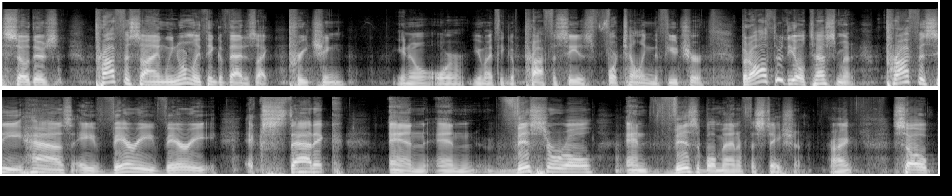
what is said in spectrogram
So there's prophesying, we normally think of that as like preaching, you know, or you might think of prophecy as foretelling the future. But all through the Old Testament, prophecy has a very, very ecstatic and, and visceral and visible manifestation, right? So,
